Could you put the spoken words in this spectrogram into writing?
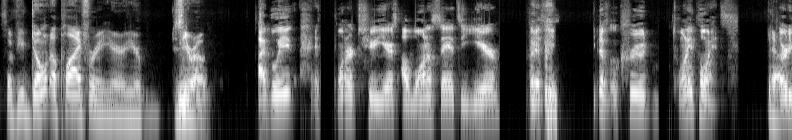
So if you don't apply for a year, you're zero. I believe it's one or two years. I want to say it's a year, but if you have accrued 20 points, yeah. 30,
